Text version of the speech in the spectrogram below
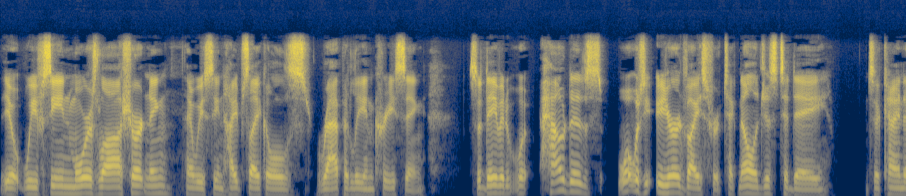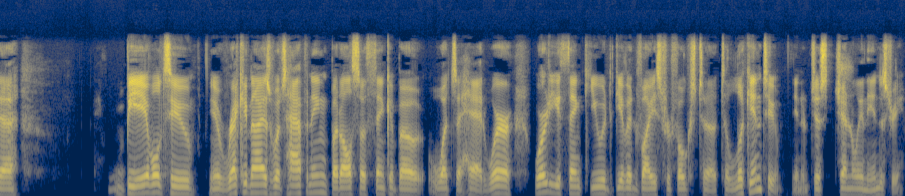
You know, we've seen Moore's law shortening, and we've seen hype cycles rapidly increasing. So, David, how does what was your advice for technologists today to kind of be able to you know recognize what's happening but also think about what's ahead. Where where do you think you would give advice for folks to to look into you know just generally in the industry?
